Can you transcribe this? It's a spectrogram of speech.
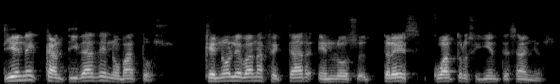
Tiene cantidad de novatos que no le van a afectar en los 3, 4 siguientes años.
